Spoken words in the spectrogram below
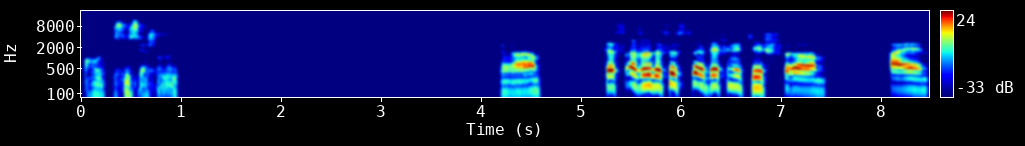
wow, das ist ja schon ein Ja, das, also das ist äh, definitiv ähm, ein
